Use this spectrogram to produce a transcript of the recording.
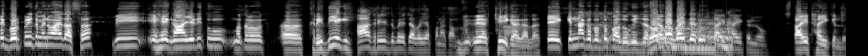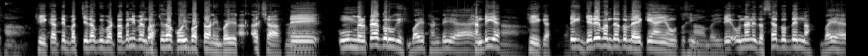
ਤੇ ਗੁਰਪ੍ਰੀਤ ਮੈਨੂੰ ਐ ਦੱਸ ਵੀ ਇਹ ਗਾਂ ਜਿਹੜੀ ਤੂੰ ਮਤਲਬ ਖਰੀਦੀ ਹੈਗੀ? ਹਾਂ ਖਰੀਦ ਵੇਚਾ ਬਾਈ ਆਪਣਾ ਕੰਮ। ਠੀਕ ਹੈ। ਗੱਲ। ਤੇ ਕਿੰਨਾ ਕੁ ਦੁੱਧ ਪਾ ਦੂਗੀ ਦੁੱਧ ਦਾ ਦੱਸਿਆ ਬਾਈ ਦੇ ਦੂ 27 28 ਕਿਲੋ। 27 28 ਕਿਲੋ। ਹਾਂ। ਠੀਕ ਹੈ ਤੇ ਬੱਚੇ ਦਾ ਕੋਈ ਬੱਟਾ ਤਾਂ ਨਹੀਂ ਪੈਂਦਾ? ਬੱਚੇ ਦਾ ਕੋਈ ਬੱਟਾ ਨਹੀਂ ਬਾਈ ਅੱਛਾ ਤੇ ਉਹ ਮਿਲ ਪਿਆ ਕਰੂਗੀ? ਬਾਈ ਠੰਡੀ ਹੈ ਠੰਡੀ ਹੈ ਹਾਂ। ਠੀਕ ਹੈ ਤੇ ਜਿਹੜੇ ਬੰਦੇ ਤੋਂ ਲੈ ਕੇ ਆਏ ਹੋ ਤੁਸੀਂ ਹਾਂ ਤੇ ਉਹਨਾਂ ਨੇ ਦੱਸਿਆ ਦੁੱਧ ਇੰਨਾ? ਬਾਈ ਹੈ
